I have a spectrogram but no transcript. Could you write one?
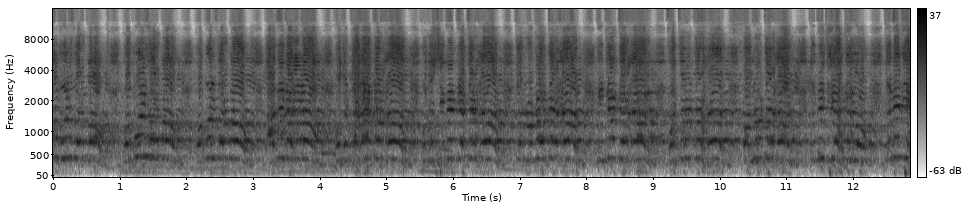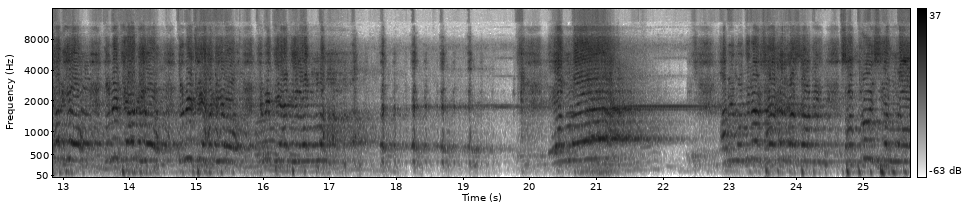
কবুল ফরমাও কবুল ফরমাও কবুল ফরমাও আমি জানি না কত টাকার দরকার কত সিমেন্টের দরকার কত রোডের দরকার ইটের দরকার পাথরের দরকার বালুর দরকার তুমি দিয়া দিও তুমি দিয়া দিও তুমি দিয়া দিও তুমি দিয়া দিও তুমি দিয়া দিও আল্লাহ এ আল্লাহ আমি মদিনার সাহেবের কাছে আমি ছাত্র হয়েছি আল্লাহ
